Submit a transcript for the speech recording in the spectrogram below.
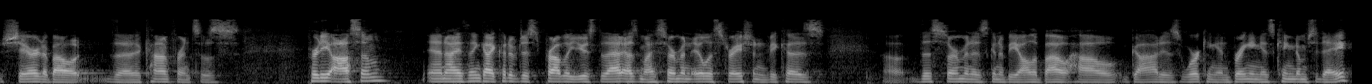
shared about the conference was pretty awesome. And I think I could have just probably used that as my sermon illustration because uh, this sermon is going to be all about how God is working and bringing his kingdom today.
